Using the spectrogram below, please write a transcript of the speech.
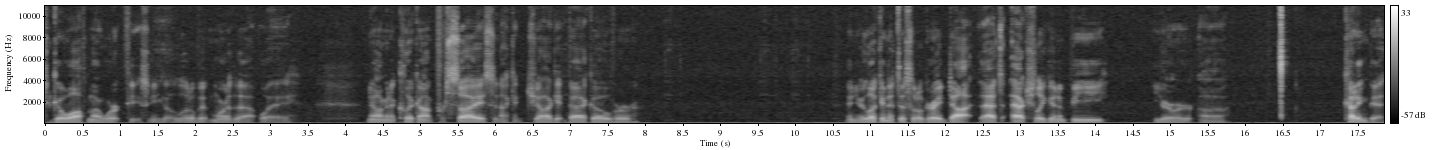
to go off my workpiece. And you go a little bit more that way. Now I'm going to click on precise and I can jog it back over. And you're looking at this little gray dot. That's actually going to be your uh, cutting bit.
